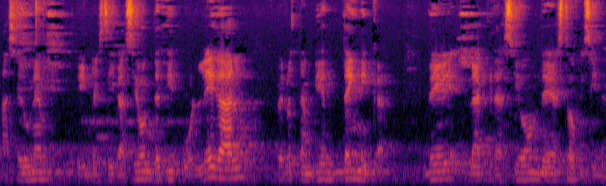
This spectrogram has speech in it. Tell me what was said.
a hacer una investigación de tipo legal, pero también técnica, de la creación de esta oficina.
